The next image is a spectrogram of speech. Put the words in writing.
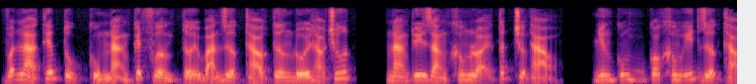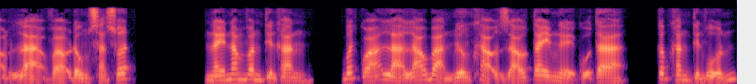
vẫn là tiếp tục cùng nàng kết phường tới bán dược thảo tương đối hảo chút, nàng tuy rằng không loại tất trượng thảo, nhưng cũng có không ít dược thảo là vào đông sản xuất. Này năm văn tiền khăn, bất quá là lão bản nương khảo giáo tay nghề của ta, cấp khăn tiền vốn.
